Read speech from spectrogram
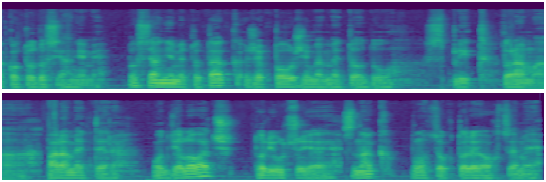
Ako to dosiahneme? Dosiahneme to tak, že použijeme metódu split, ktorá má parameter oddelovač, ktorý určuje znak, pomocou ktorého chceme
